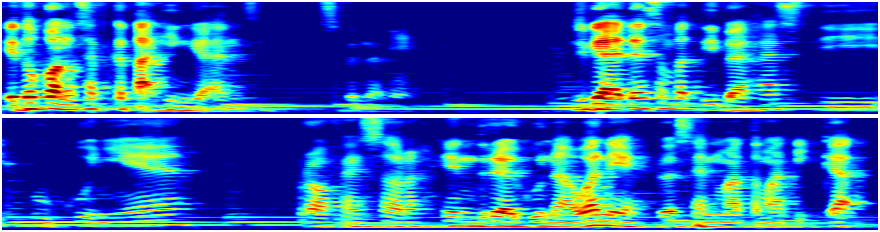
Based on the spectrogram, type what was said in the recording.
itu konsep ketak hinggaan sih sebenarnya. Juga ada sempat dibahas di bukunya Profesor Hendra Gunawan ya, dosen matematika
